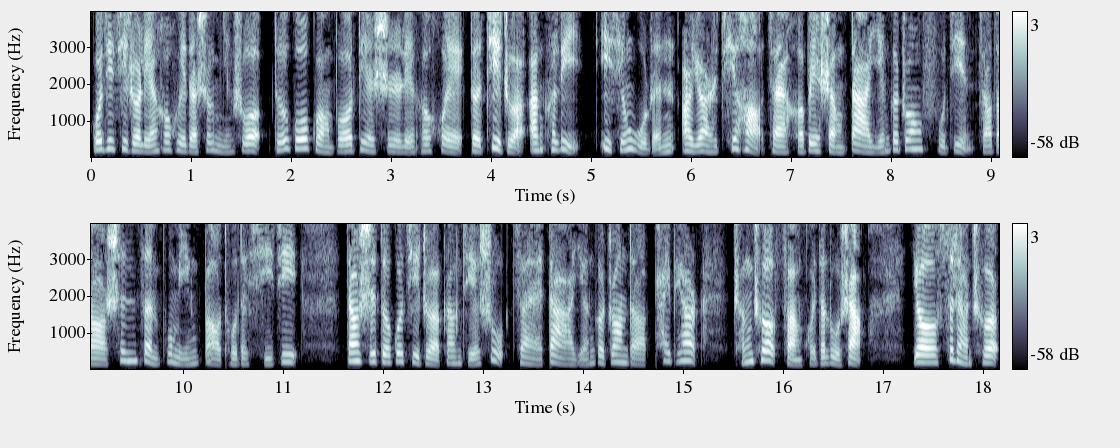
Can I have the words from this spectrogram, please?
国际记者联合会的声明说，德国广播电视联合会的记者安克利一行五人，二月二十七号在河北省大严各庄附近遭到身份不明暴徒的袭击。当时，德国记者刚结束在大严各庄的拍片，乘车返回的路上，有四辆车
